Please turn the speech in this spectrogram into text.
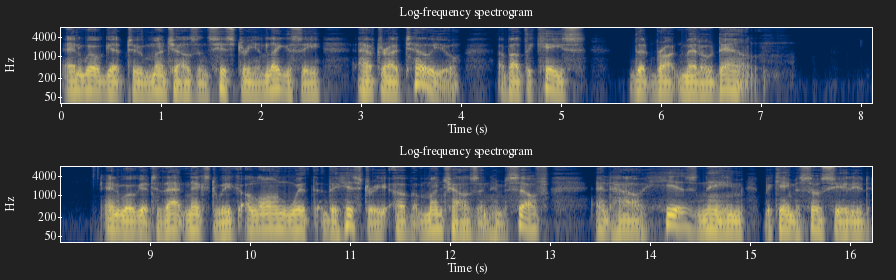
And we'll get to Munchausen's history and legacy after I tell you about the case that brought Meadow down. And we'll get to that next week, along with the history of Munchausen himself and how his name became associated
